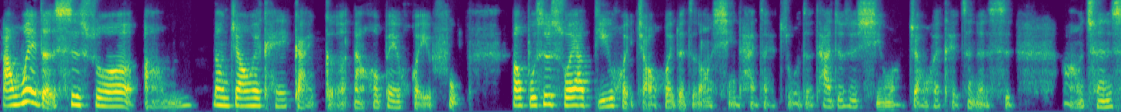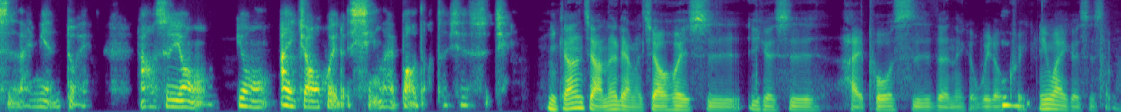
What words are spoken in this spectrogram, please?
然后为的是说，嗯，让教会可以改革，然后被恢复，而不是说要诋毁教会的这种心态在做的。他就是希望教会可以真的是，啊、嗯，诚实来面对，然后是用用爱教会的心来报道这些事情。你刚刚讲那两个教会是一个是海波斯的那个 Willow Creek，、嗯、另外一个是什么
